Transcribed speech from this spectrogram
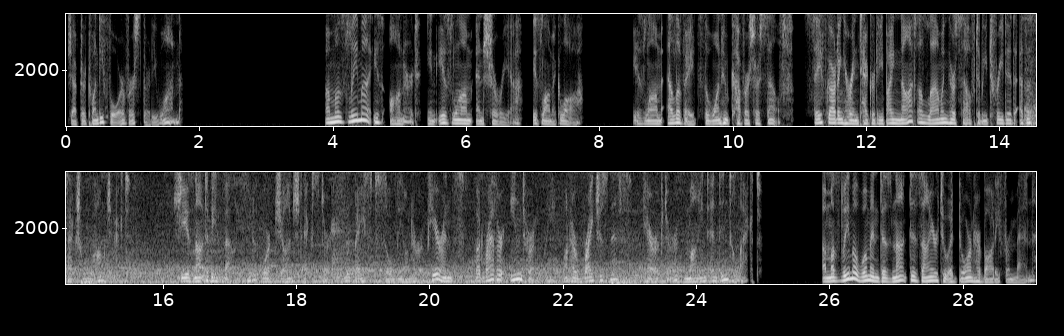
chapter 24, verse 31. A Muslima is honored in Islam and Sharia, Islamic law, Islam elevates the one who covers herself, safeguarding her integrity by not allowing herself to be treated as a sexual object. She is not to be valued or judged externally based solely on her appearance, but rather internally on her righteousness, character, mind, and intellect. A Muslima woman does not desire to adorn her body for men,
